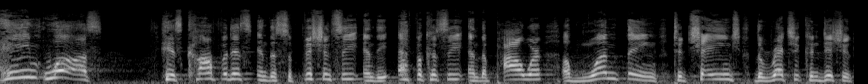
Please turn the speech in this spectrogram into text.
aim was his confidence in the sufficiency and the efficacy and the power of one thing to change the wretched condition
